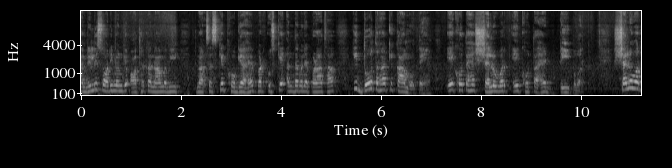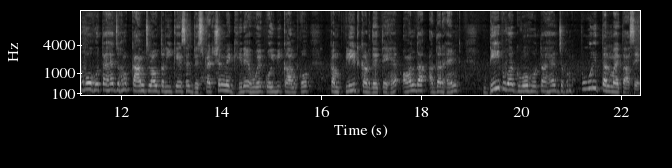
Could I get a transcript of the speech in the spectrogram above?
I am really sorry मैं उनके ऑथर का नाम अभी दिमाग से स्किप हो गया है बट उसके अंदर मैंने पढ़ा था कि दो तरह के काम होते हैं। एक होता है शेलो वर्क एक होता है डीप वर्क शेलो वर्क वो होता है जो हम काम चलाओ तरीके से डिस्ट्रैक्शन में घिरे हुए कोई भी काम को कंप्लीट कर देते हैं। On the other hand deep work वो होता है जब हम पूरी तन्मयता से,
